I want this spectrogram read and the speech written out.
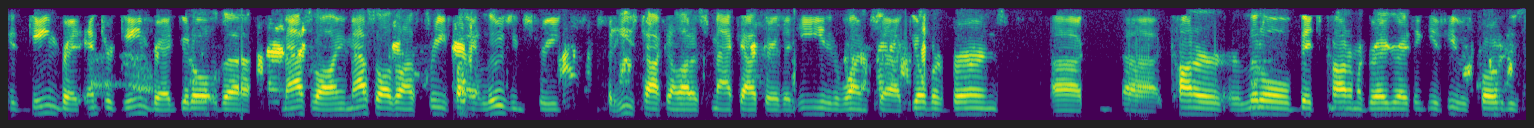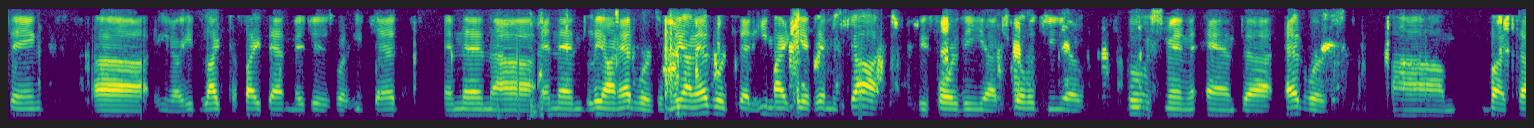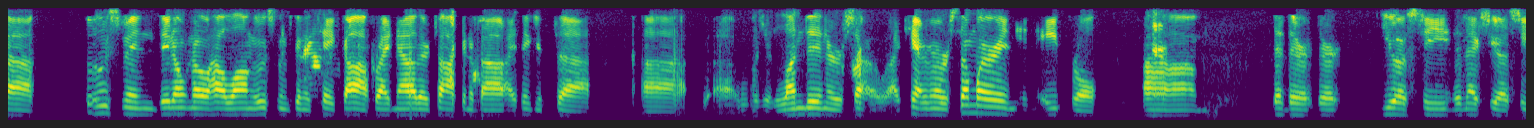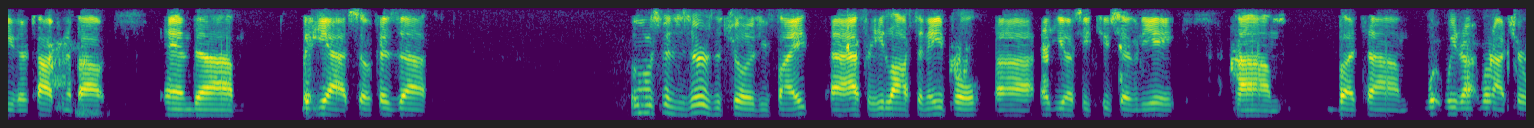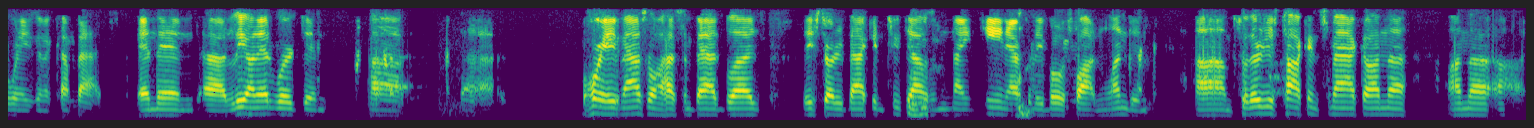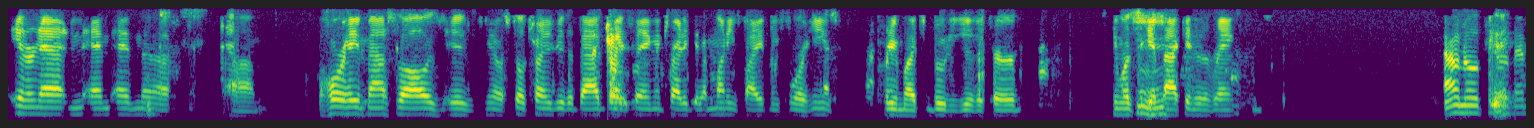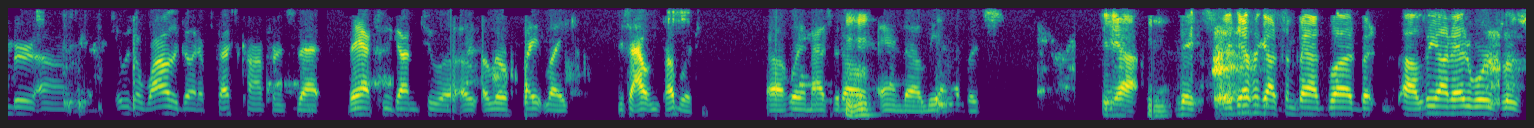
his Gamebred, enter Gamebred, good old uh, Masvidal. I mean, Masvidal's on a three fight losing streak, but he's talking a lot of smack out there that he either wants uh, Gilbert Burns, uh, uh, Conor or little bitch Conor McGregor. I think he, he was quoted as saying, uh, you know, he'd like to fight that midget is what he said. And then uh, and then Leon Edwards. And Leon Edwards said he might give him a shot before the uh, trilogy of Usman and uh, Edwards. Um, but uh, Usman, they don't know how long Usman's going to take off. Right now, they're talking about. I think it's uh, uh, uh, was it London or so, I can't remember somewhere in, in April um, that they're they're UFC the next UFC they're talking about. And um, but yeah, so because uh, Usman deserves the trilogy fight uh, after he lost in April uh, at UFC 278. Um, but um, we, we don't, we're not sure when he's going to come back. And then uh, Leon Edwards and uh, uh, Jorge Masvidal have some bad blood. They started back in 2019 after they both fought in London. Um, so they're just talking smack on the on the uh, internet, and and and uh, um, Jorge Masvidal is, is you know still trying to do the bad boy thing and try to get a money fight before he's pretty much booted to the curb. He wants to Mhm. get back into the ring. I don't know if you remember. Um, it was a while ago at a press conference that they actually got into a, a, a little fight, like just out in public. Uh, Jorge Masvidal Mhm. and uh, Leon Edwards. Yeah, Mhm. they they definitely got some bad blood, but uh, Leon Edwards was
